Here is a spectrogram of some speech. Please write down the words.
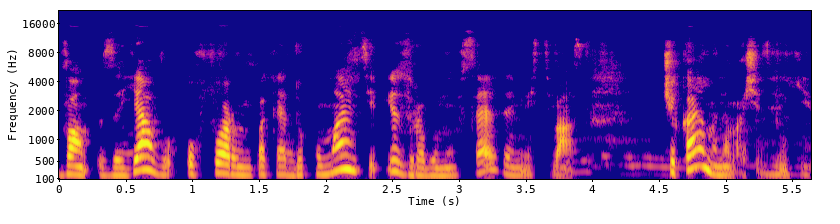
вам заяву, оформимо пакет документів і зробимо все замість вас. Чекаємо на ваші дзвінки.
